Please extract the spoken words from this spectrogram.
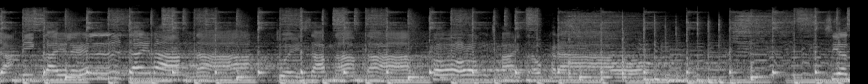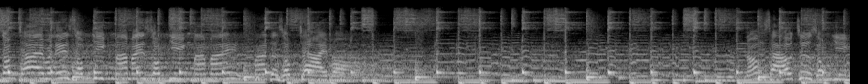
จะมีใครเล่นใจบ้างนาช่วยซับน้ำตาของชายเศร้าคราว เสียสมชายวันนี้สมยิงมาไหมสมยิงมาไหมมาแต่สมชายบอกน้องสาวชื่อสมยิง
